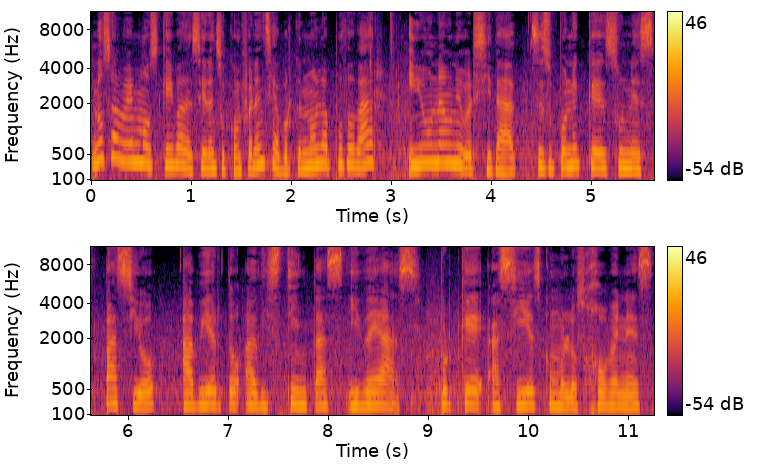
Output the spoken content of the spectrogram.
No sabemos qué iba a decir en su conferencia porque no la pudo dar. Y una universidad se supone que es un espacio abierto a distintas ideas, porque así es como los jóvenes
